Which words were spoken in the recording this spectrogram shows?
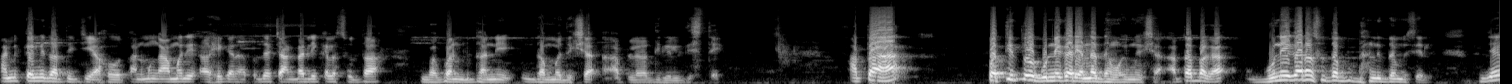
आम्ही कमी जातीची आहोत आणि मग आम्हाला हे करा. पण त्या चांडालिकाला सुद्धा भगवान बुद्धांनी धम्मदीक्षा आपल्याला दिलेली दिसते. आता पतित्व गुन्हेगार यांना धम्मदीक्षा आता बघा गुन्हेगारांना सुद्धा बुद्धांनी दम म्हणजे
